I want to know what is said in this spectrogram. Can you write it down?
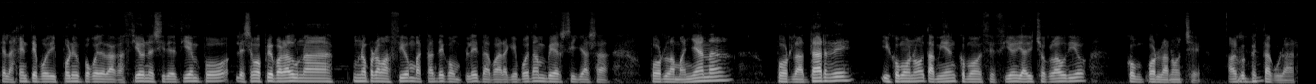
que la gente puede disponer un poco de vacaciones y de tiempo, les hemos preparado una, programación bastante completa para que puedan ver Sillasa por la mañana, por la tarde y, como no, también, como excepción, ya ha dicho Claudio, por la noche. Algo espectacular.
